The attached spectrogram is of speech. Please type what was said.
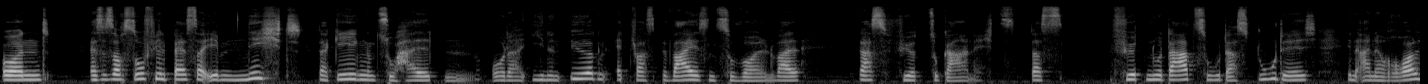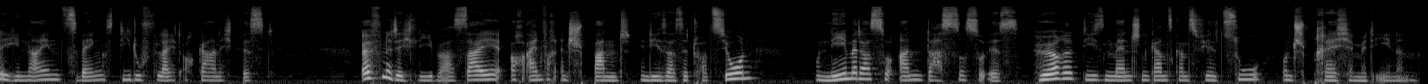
Und es ist auch so viel besser, eben nicht dagegen zu halten oder ihnen irgendetwas beweisen zu wollen, weil das führt zu gar nichts. Das führt nur dazu, dass du dich in eine Rolle hineinzwängst, die du vielleicht auch gar nicht bist. Öffne dich lieber, sei auch einfach entspannt in dieser Situation und nehme das so an, dass es so ist. Höre diesen Menschen ganz, ganz viel zu und spreche mit ihnen.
